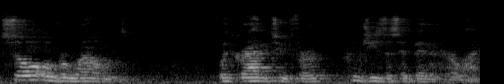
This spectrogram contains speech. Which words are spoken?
So overwhelmed with gratitude for who Jesus had been in her life.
